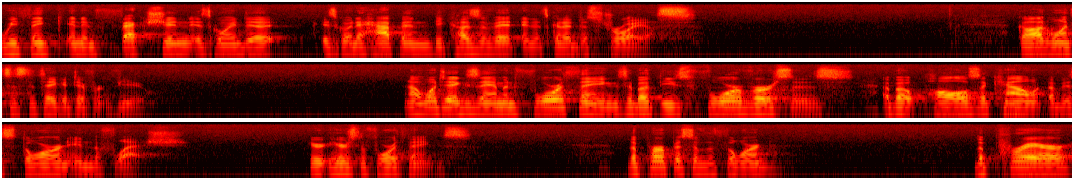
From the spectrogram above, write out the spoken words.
we think an infection is going to is going to happen because of it and it's going to destroy us. God wants us to take a different view. And I want to examine four things about these four verses about Paul's account of his thorn in the flesh. Here, here's the four things the purpose of the thorn, the prayer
